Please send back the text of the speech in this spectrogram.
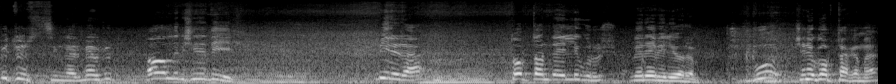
bütün simler mevcut. Pahalı bir şey de değil. 1 lira toptan da 50 kuruş verebiliyorum. Bu Çinekop takımı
